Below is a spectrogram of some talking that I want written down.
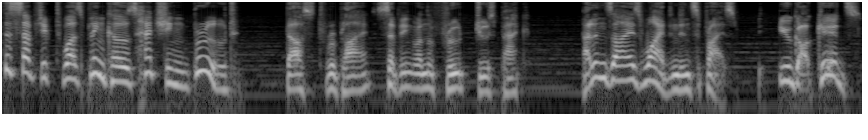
the subject was Plinko's hatching brood. Dost replied, sipping on the fruit juice pack. Alan's eyes widened in surprise. You got kids?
